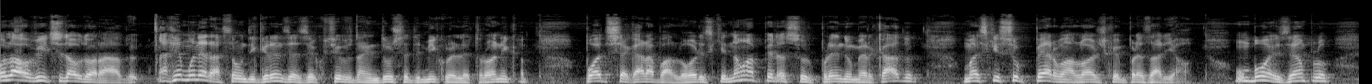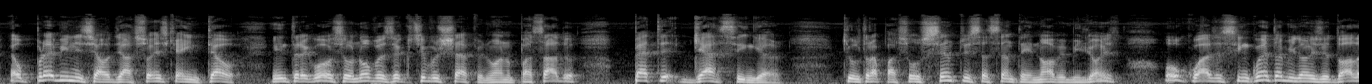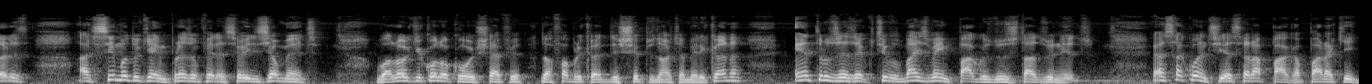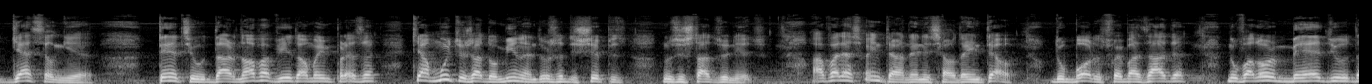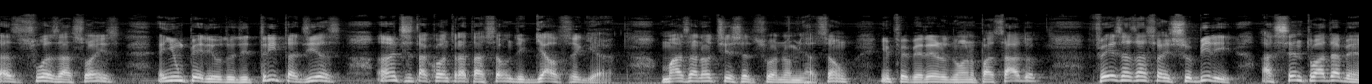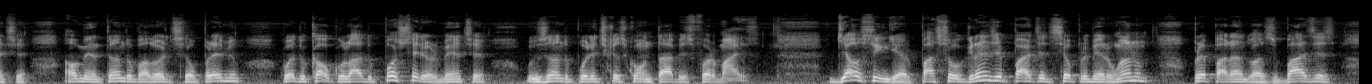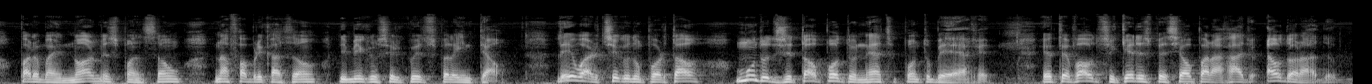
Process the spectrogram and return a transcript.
Olá, ouvintes da Eldorado. A remuneração de grandes executivos da indústria de microeletrônica pode chegar a valores que não apenas surpreendem o mercado, mas que superam a lógica empresarial. Um bom exemplo é o prêmio inicial de ações que a Intel entregou ao seu novo executivo-chefe no ano passado, Pat Gessinger, que ultrapassou 169 milhões ou quase 50 milhões de dólares acima do que a empresa ofereceu inicialmente. Valor que colocou o chefe da fabricante de chips norte-americana entre os executivos mais bem pagos dos Estados Unidos. Essa quantia será paga para que Gessinger tente dar nova vida a uma empresa que há muito já domina a indústria de chips nos Estados Unidos. A avaliação interna inicial da Intel do bônus foi baseada no valor médio das suas ações em um período de 30 dias antes da contratação de Gelsinger. Mas a notícia de sua nomeação, em fevereiro do ano passado, fez as ações subirem acentuadamente, aumentando o valor de seu prêmio quando calculado posteriormente usando políticas contábeis formais. Gelsinger passou grande parte de seu primeiro ano preparando as bases para uma enorme expansão na fabricação de microcircuitos pela Intel. Leia o artigo no portal mundodigital.net.br. Etevaldo Siqueira, especial para a Rádio Eldorado.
